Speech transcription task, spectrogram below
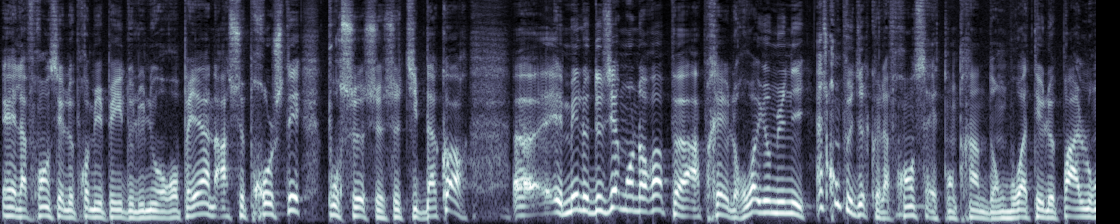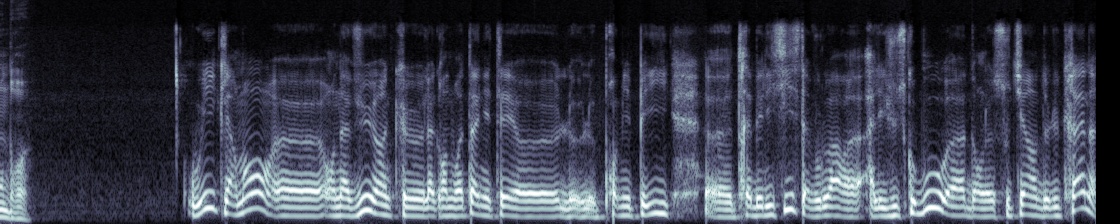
La France est le premier pays de l'Union européenne à se projeter pour ce, type d'accord. Euh, mais le deuxième en Europe, après le Royaume-Uni. Est-ce qu'on peut dire que la France est en train d'emboîter le pas à Londres? Oui, clairement, euh, on a vu hein, que la Grande-Bretagne était euh, le, premier pays euh, très belliciste à vouloir aller jusqu'au bout hein, dans le soutien de l'Ukraine,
